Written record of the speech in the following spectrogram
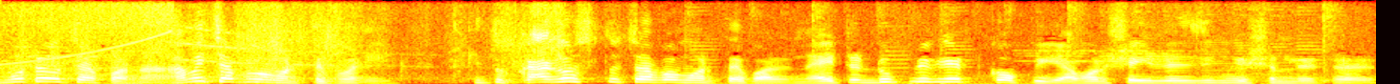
মোটেও চাপা না আমি চাপা মারতে পারি কিন্তু কাগজ তো চাপা মারতে পারে না এটা ডুপ্লিকেট কপি আমার সেই রেজিগনেশন লেটারের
